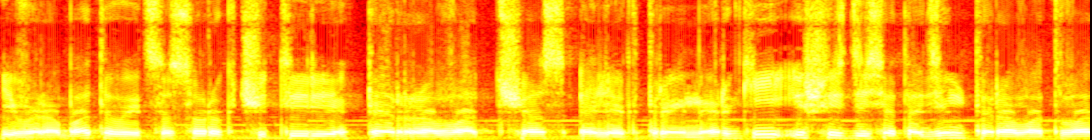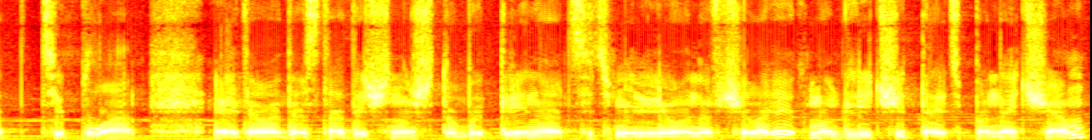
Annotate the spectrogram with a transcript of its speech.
и вырабатывается 44 тераватт-час электроэнергии и 61 тераватт-ватт тепла. Этого достаточно, чтобы 13 миллионов человек могли читать по ночам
